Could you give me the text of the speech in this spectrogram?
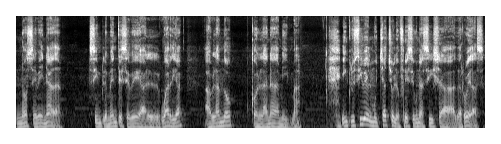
no se ve nada. Simplemente se ve al guardia hablando con la nada misma. Inclusive el muchacho le ofrece una silla de ruedas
